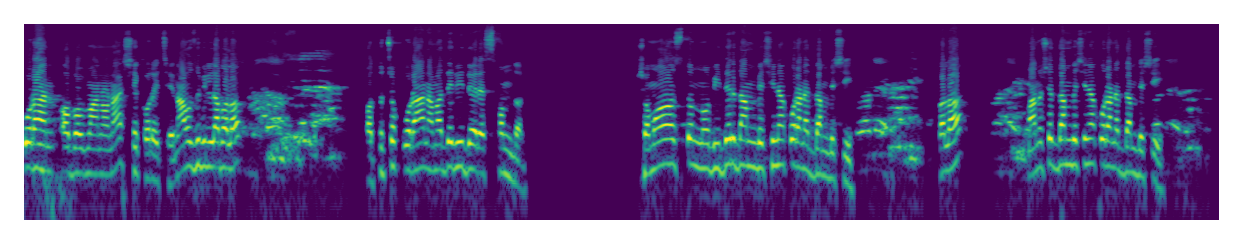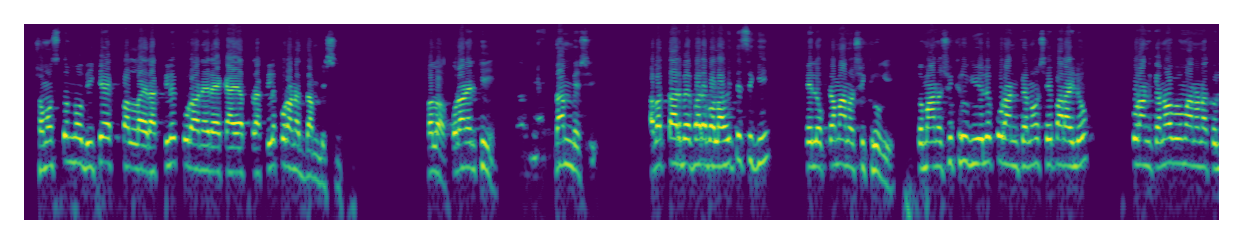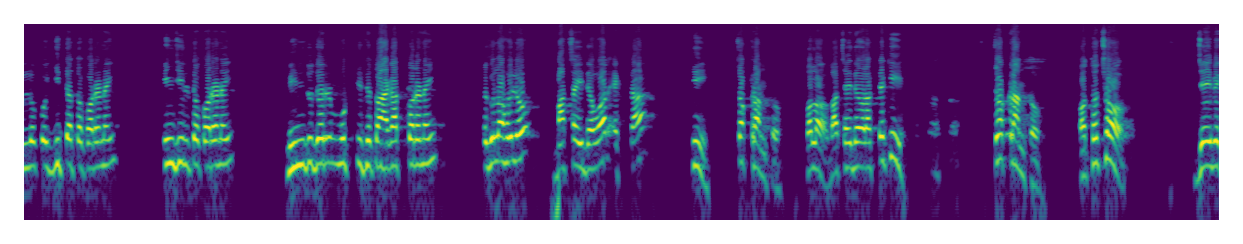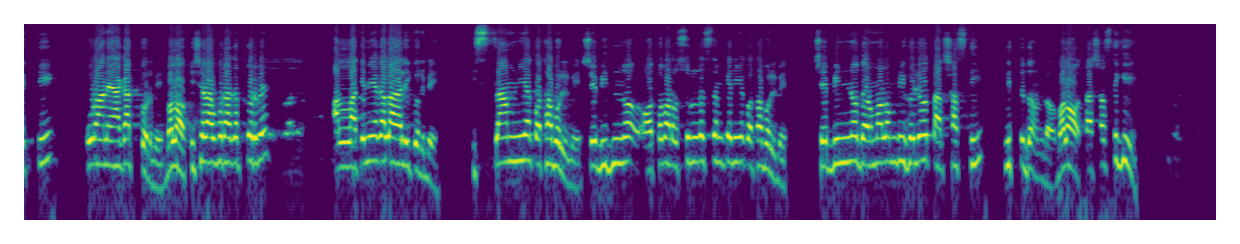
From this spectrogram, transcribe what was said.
কোরআন অবমাননা সে করেছে। নাউজুবিল্লাহ বলো। অথচ কোরআন আমাদের হৃদয়ের স্পন্দন। সমস্ত নবীদের দাম বেশি না কোরআনের দাম বেশি? বলো। মানুষের দাম বেশি না কোরআনের দাম বেশি? সমস্ত নবীকে এক পাল্লায় রাখলে কোরআনের এক আয়াত রাখলে কোরআনের দাম বেশি। বলো, কোরআনের কি? দাম বেশি। আবার তার ব্যাপারে বলা হইতেছে কি, এই লোকটা মানসিক রোগী। তো মানসিক রোগী হলে কোরআন কেন সে পারাইলো? কোরআন কেন অবমাননা করল? কই গীতা তো করে নাই, ইঞ্জিল তো করে নাই, হিন্দুদের মূর্তিতে তো আঘাত করে নাই। এগুলো হইল বাঁচাই দেওয়ার একটা কি? চক্রান্ত। বলো বাঁচাই দেওয়ার একটা কি? চক্রান্ত। অথচ যে ব্যক্তি কোরআনে আঘাত করবে, বলো, কিসের উপর আঘাত করবে? আল্লাহকে নিয়ে গালাগালি করবে। ইসলাম নিয়ে কথা বলবে, সে ভিন্ন অথবা রসুল্লাহ ইসলামকে নিয়ে কথা বলবে, সে ভিন্ন ধর্মাবলম্বী হইলেও তার শাস্তি মৃত্যুদণ্ড। বলো, তার শাস্তি কি?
